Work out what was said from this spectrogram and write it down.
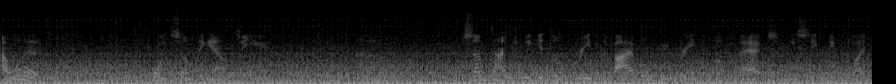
I want to point something out to you. Um, sometimes we get to read the Bible, we read the book of Acts, and we see people like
